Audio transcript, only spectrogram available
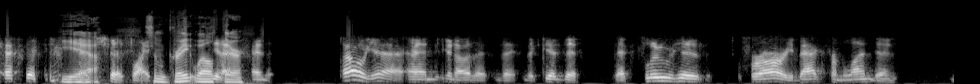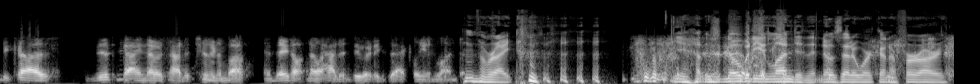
Yeah. just like Some great wealth you know, there. And oh yeah, and you know the the the kid that that flew his Ferrari back from London because this guy knows how to tune them up, and they don't know how to do it exactly in London. right. yeah, there's nobody in London that knows how to work on a Ferrari.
